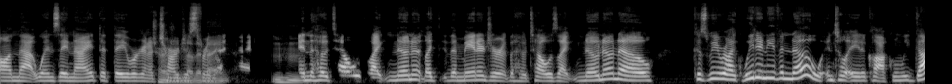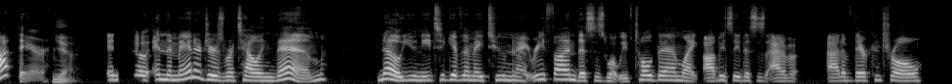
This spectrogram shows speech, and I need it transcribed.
on that wednesday night that they were going to Charge charge us for night. that hmm and the hotel was like, no, no, like the manager at the hotel was like, no, no, no. Cause we were like, we didn't even know until eight o'clock when we got there. yeah. And so, and the managers were telling them, no, you need to give them a two night refund. This is what we've told them. Like, obviously, this is out of out of their control.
